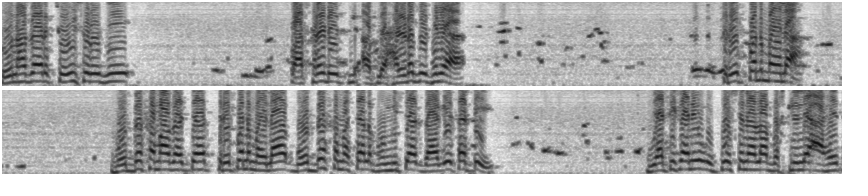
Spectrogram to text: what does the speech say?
दोन हजार चोवीस रोजी पाथरड येथील आपल्या हरडप येथील त्रेपन्न महिला बौद्ध समाजाच्या त्रेपन्न महिला बौद्ध समस्या भूमीच्या जागेसाठी या ठिकाणी उपोषणाला बसलेल्या आहेत.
